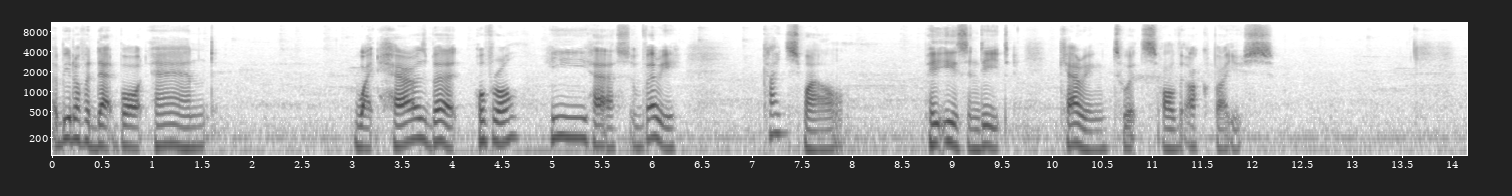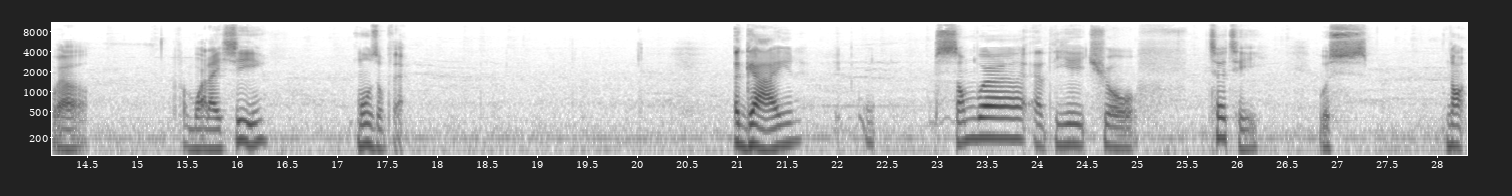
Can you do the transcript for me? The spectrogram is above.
a bit of a dad bod and white hairs, but overall, he has a very kind smile. He is indeed caring towards all the occupiers. Well, from what I see, most of them. A guy somewhere at the age of 30 was not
